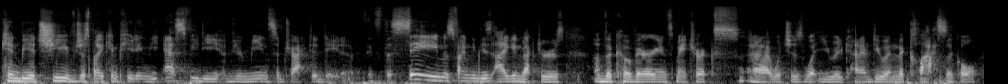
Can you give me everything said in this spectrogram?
can be achieved just by computing the SVD of your mean subtracted data. It's the same as finding these eigenvectors of the covariance matrix, uh, which is what you would kind of do in the classical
